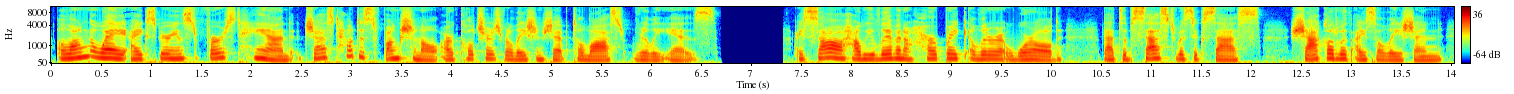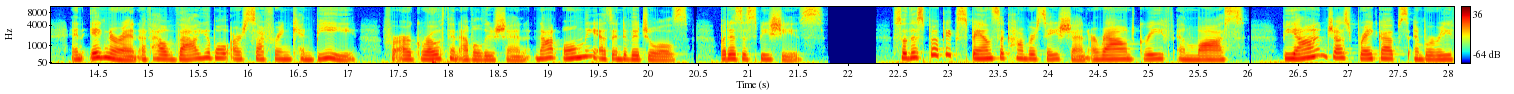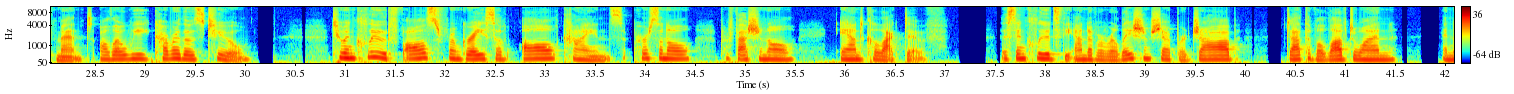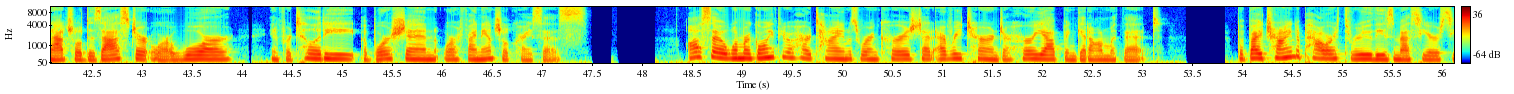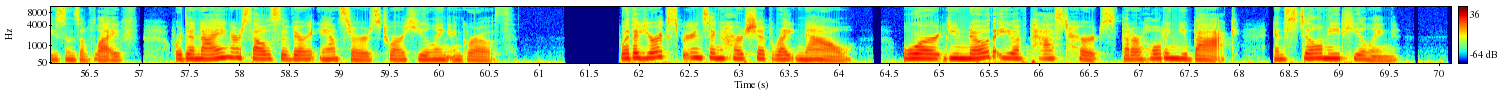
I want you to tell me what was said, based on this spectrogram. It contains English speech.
Along the way, I experienced firsthand just how dysfunctional our culture's relationship to loss really is. I saw how we live in a heartbreak illiterate world that's obsessed with success, shackled with isolation, and ignorant of how valuable our suffering can be for our growth and evolution, not only as individuals, but as a species. So, this book expands the conversation around grief and loss beyond just breakups and bereavement, although we cover those too, to include falls from grace of all kinds personal, professional, and collective. This includes the end of a relationship or job, death of a loved one, a natural disaster or a war, infertility, abortion, or a financial crisis. Also, when we're going through hard times, we're encouraged at every turn to hurry up and get on with it. But by trying to power through these messier seasons of life, we're denying ourselves the very answers to our healing and growth. Whether you're experiencing hardship right now, or you know that you have past hurts that are holding you back and still need healing,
